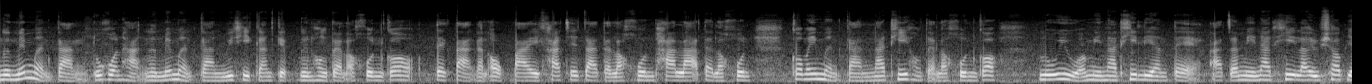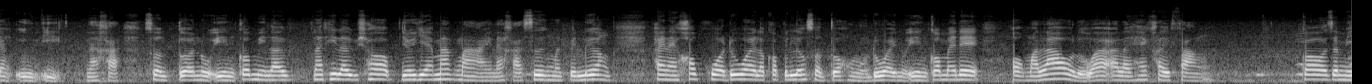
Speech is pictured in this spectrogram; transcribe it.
เงินไม่เหมือนกัน ทุกคนหาเงินไม่เหมือนกัน วิธีการเก็บเงินของแต่ละคนก็แตกต่างกันออกไป ค่าใช้จ่ายแต่ละคนภาระแต่ละคนก็ไม่เหมือนกันหน้าที่ของแต่ละคนก็รู้อยู่ว่ามีหน้าที่เรียนแต่อาจจะมีหน้าที่รับผิดชอบอย่างอื่นอีกนะคะ ส่วนตัวหนูเองก็มีหน้าที่รับผิดชอบเยอะแยะมากมายนะคะ ซึ่งมันเป็นเรื่องภายในครอบครัวด้วย แล้วก็เป็นเรื่องส่วนตัวของหนูด้วยหนูเองก็ไม่ได้ออกมาเล่าหรือว่าอะไรให้ใครฟัง ก็จะมี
